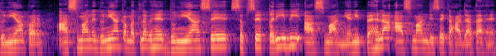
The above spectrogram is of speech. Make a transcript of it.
دنیا پر۔ آسمان دنیا کا مطلب ہے دنیا سے سب سے قریبی آسمان یعنی پہلا آسمان جسے کہا جاتا ہے۔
